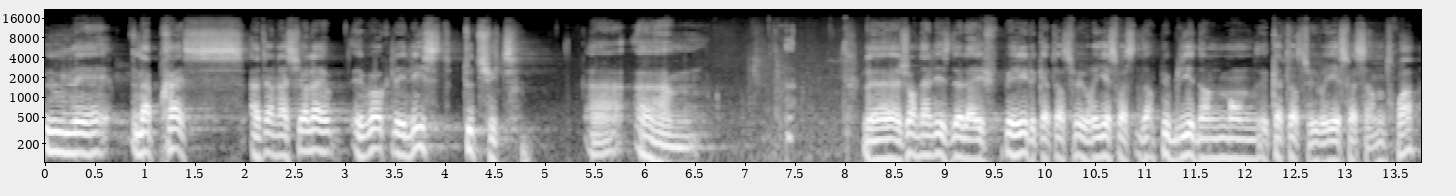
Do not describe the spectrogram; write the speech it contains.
la presse internationale évoque les listes tout de suite. Le journaliste de l'AFP, le 14 février, publié dans Le Monde le 14 février 63,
